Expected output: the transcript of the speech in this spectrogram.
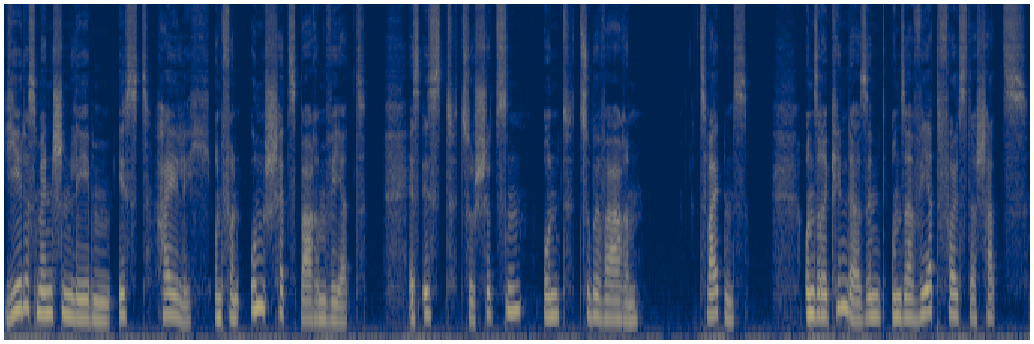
Jedes Menschenleben ist heilig und von unschätzbarem Wert. Es ist zu schützen und zu bewahren. Zweitens. Unsere Kinder sind unser wertvollster Schatz,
